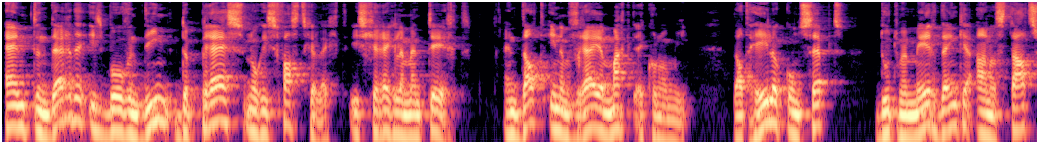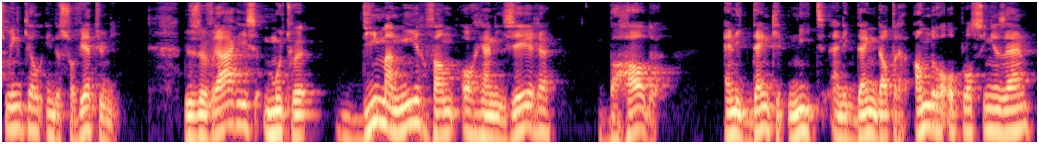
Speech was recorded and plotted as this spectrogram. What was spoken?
En ten derde is bovendien de prijs nog eens vastgelegd, is gereglementeerd. En dat in een vrije markteconomie. Dat hele concept doet me meer denken aan een staatswinkel in de Sovjet-Unie. Dus de vraag is, moeten we die manier van organiseren behouden? En ik denk het niet. En ik denk dat er andere oplossingen zijn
